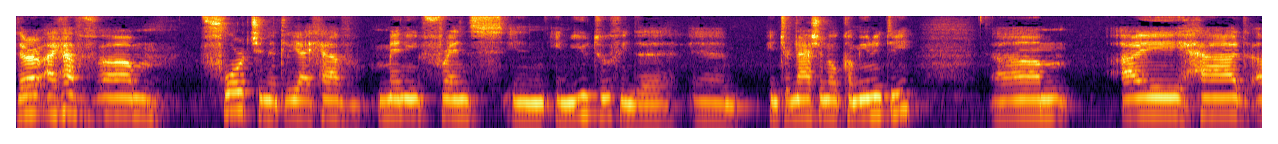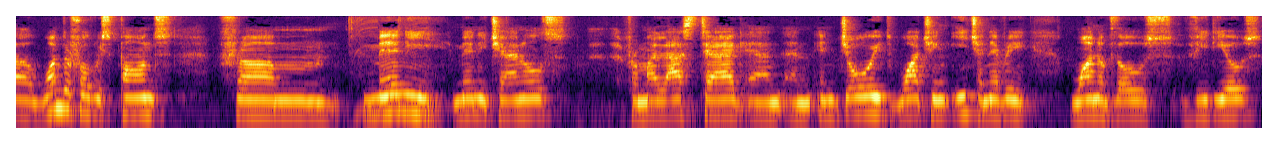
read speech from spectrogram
There, I have. Um, fortunately, I have many friends in in YouTube in the um, international community. Um, I had a wonderful response from many, many channels from my last tag and, and enjoyed watching each and every one of those videos.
